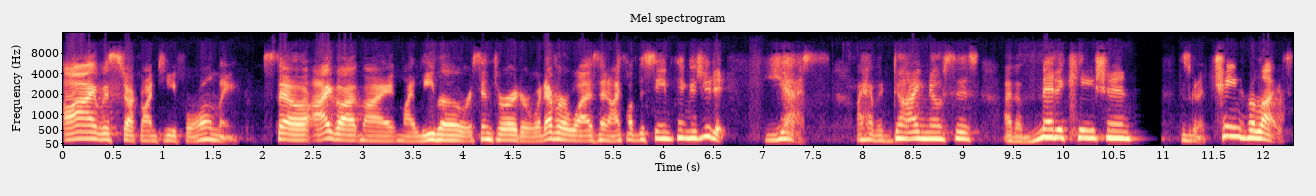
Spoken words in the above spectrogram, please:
I was stuck on T4 only. So I got my my Levo or Synthroid or whatever it was, and I thought the same thing as you did. Yes, I have a diagnosis. I have a medication. This is going to change my life.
